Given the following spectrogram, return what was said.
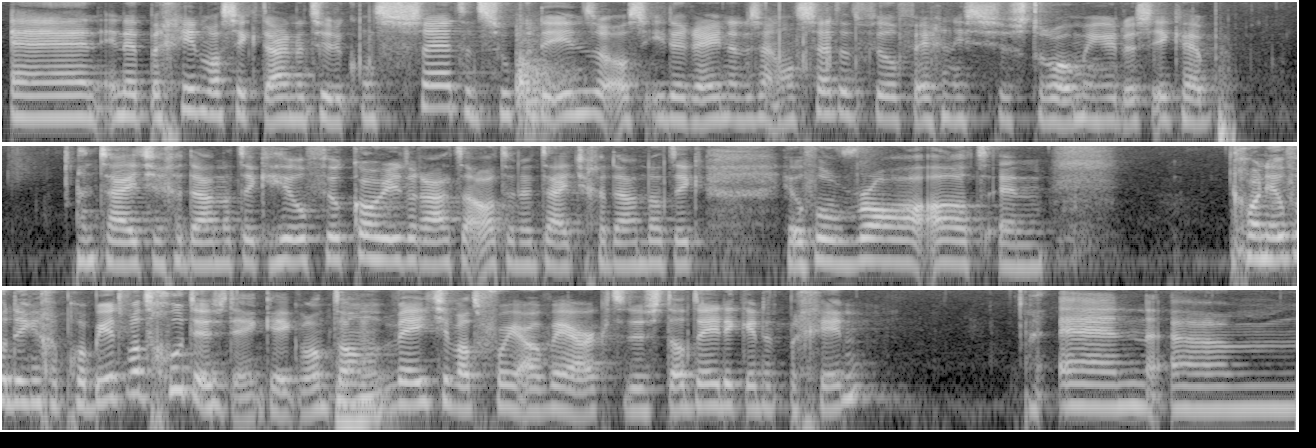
En in het begin was ik daar natuurlijk ontzettend zoekende in, zoals iedereen. En er zijn ontzettend veel veganistische stromingen, dus ik heb een tijdje gedaan dat ik heel veel koolhydraten at en een tijdje gedaan dat ik heel veel raw at en gewoon heel veel dingen geprobeerd. Wat goed is, denk ik, want dan Mhm. weet je wat voor jou werkt. Dus dat deed ik in het begin. En ehm,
